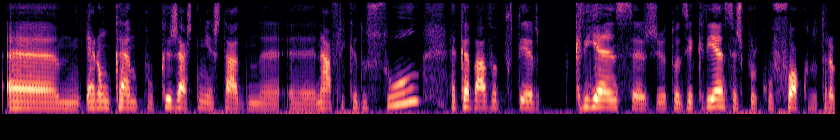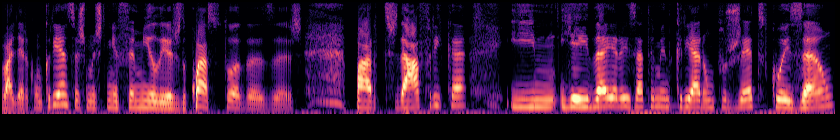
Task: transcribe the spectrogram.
Uh, era um campo que já tinha estado na, na África do Sul, acabava por ter crianças, eu estou a dizer crianças porque o foco do trabalho era com crianças, mas tinha famílias de quase todas as partes da África e, e a ideia era exatamente criar um projeto de coesão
